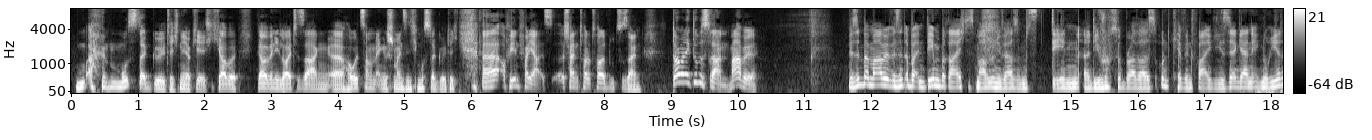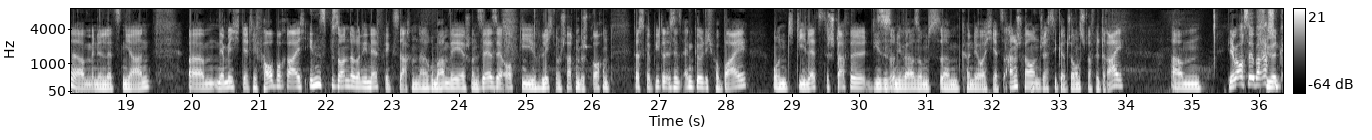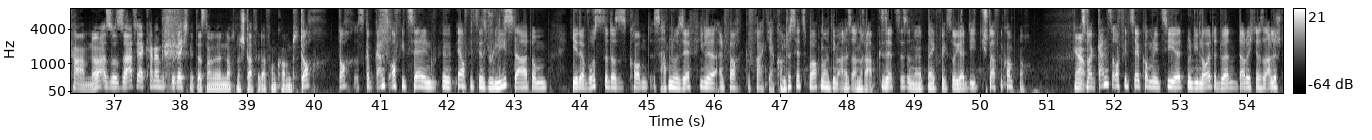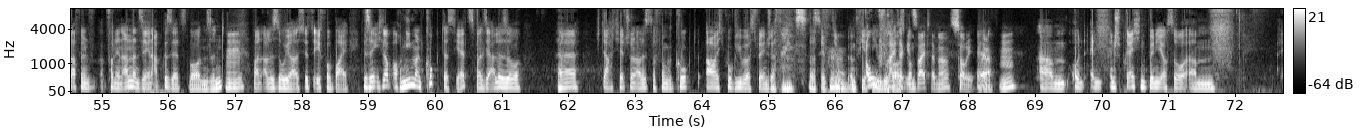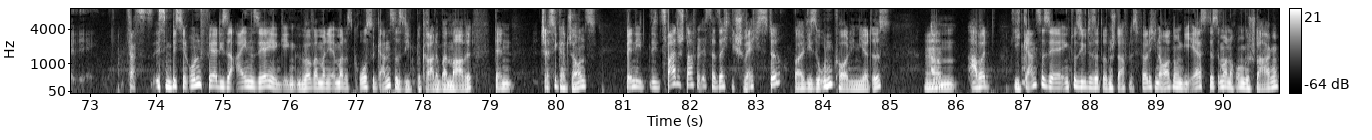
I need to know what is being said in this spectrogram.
mustergültig. Nee, okay, ich, ich, glaube, ich glaube, wenn die Leute sagen äh, wholesome im Englischen, meinen sie nicht mustergültig. Äh, auf jeden Fall, ja, es scheint ein toller, toller Dude zu sein. Dominik, du bist dran. Marvel. Wir sind bei Marvel, wir sind aber in dem Bereich des Marvel-Universums, den äh, die Russo Brothers und Kevin Feige sehr gerne ignoriert haben in den letzten Jahren ähm, nämlich der TV-Bereich, insbesondere die Netflix-Sachen. Darüber haben wir ja schon sehr, sehr oft die Licht und Schatten besprochen. Das Kapitel ist jetzt endgültig vorbei und die letzte Staffel dieses Universums ähm, könnt ihr euch jetzt anschauen. Jessica Jones Staffel 3. Ähm, die aber auch sehr überraschend kam, ne? Also da hat ja keiner mit gerechnet, dass noch, noch eine Staffel davon kommt. Doch, doch, es gab ganz offiziell ein äh, offizielles Release-Datum jeder wusste, dass es kommt. Es haben nur sehr viele einfach gefragt, ja, kommt das jetzt überhaupt noch, nachdem alles andere abgesetzt ist? Und dann hat Netflix so, ja, die, die Staffel kommt noch. Ja. Es war ganz offiziell kommuniziert, nur die Leute, dadurch, dass alle Staffeln von den anderen Serien abgesetzt worden sind, mhm. waren alle so, ja, ist jetzt eh vorbei. Deswegen, ich glaube, auch niemand guckt das jetzt, weil sie alle so, hä? Ich dachte, ich hätte schon alles davon geguckt, aber ich gucke lieber Stranger Things, das jetzt im, im 4. Oh, Juli Freitag rauskommt. geht's weiter, ne? Sorry. Ja. ja. Mhm. Ähm, und en entsprechend bin ich auch so, ähm, das ist ein bisschen unfair dieser einen Serie gegenüber, weil man ja immer das große Ganze sieht, gerade bei Marvel. Denn Jessica Jones, wenn die, die zweite Staffel ist tatsächlich die schwächste, weil die so unkoordiniert ist. Mhm. Ähm, aber die ganze Serie, inklusive dieser dritten Staffel, ist völlig in Ordnung. Die erste ist immer noch ungeschlagen.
